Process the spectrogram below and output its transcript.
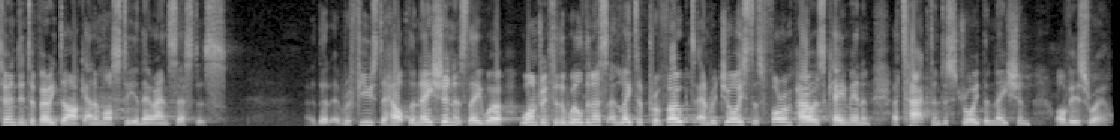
turned into very dark animosity in their ancestors that refused to help the nation as they were wandering through the wilderness, and later provoked and rejoiced as foreign powers came in and attacked and destroyed the nation of Israel.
